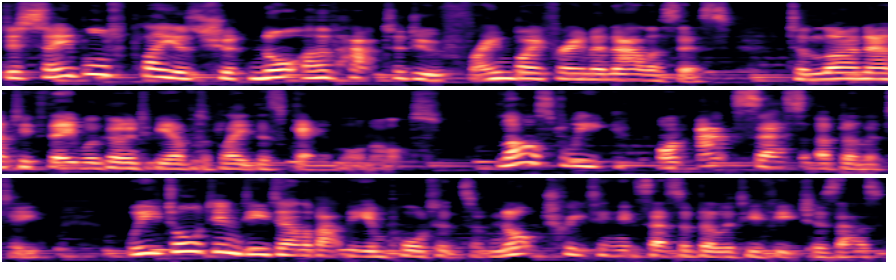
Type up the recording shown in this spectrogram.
Disabled players should not have had to do frame by frame analysis to learn out if they were going to be able to play this game or not. Last week, on accessibility, we talked in detail about the importance of not treating accessibility features as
